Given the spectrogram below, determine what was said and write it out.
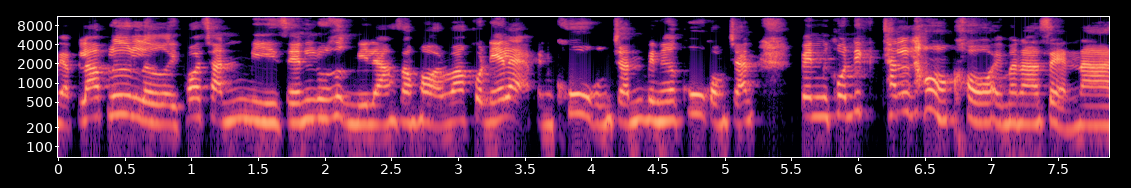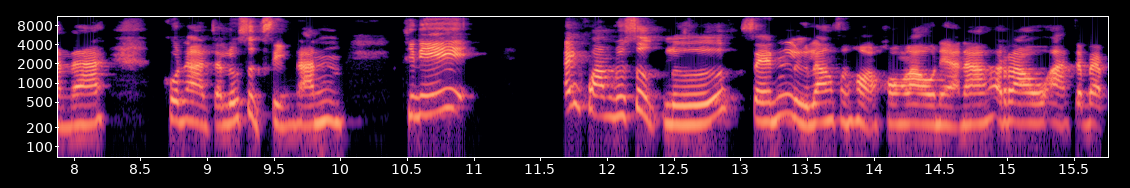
แบบราบรื่นเลย เพราะฉันมีเซนส์รู้สึกมีแรงสังหรณ์ว่าคนนี้แหละเป็นคู่ของฉันเป็นเนื้อคู่ของฉัน เป็นคนที่ฉันรอคอยมานานแสนนานนะคุณอาจจะรู้สึกสิ่งนั้น ทีนี้ไอ้ความรู้สึกหรือเซนส์หรือรางสังหรณ์ของเราเนี่ยนะเราอาจจะแบบ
